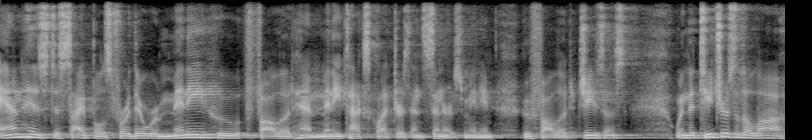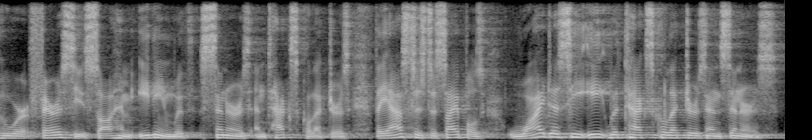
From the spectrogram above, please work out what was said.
and his disciples, for there were many who followed him. Many tax collectors and sinners, meaning who followed Jesus. When the teachers of the law, who were Pharisees, saw him eating with sinners and tax collectors, they asked his disciples, Why does he eat with tax collectors and sinners?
